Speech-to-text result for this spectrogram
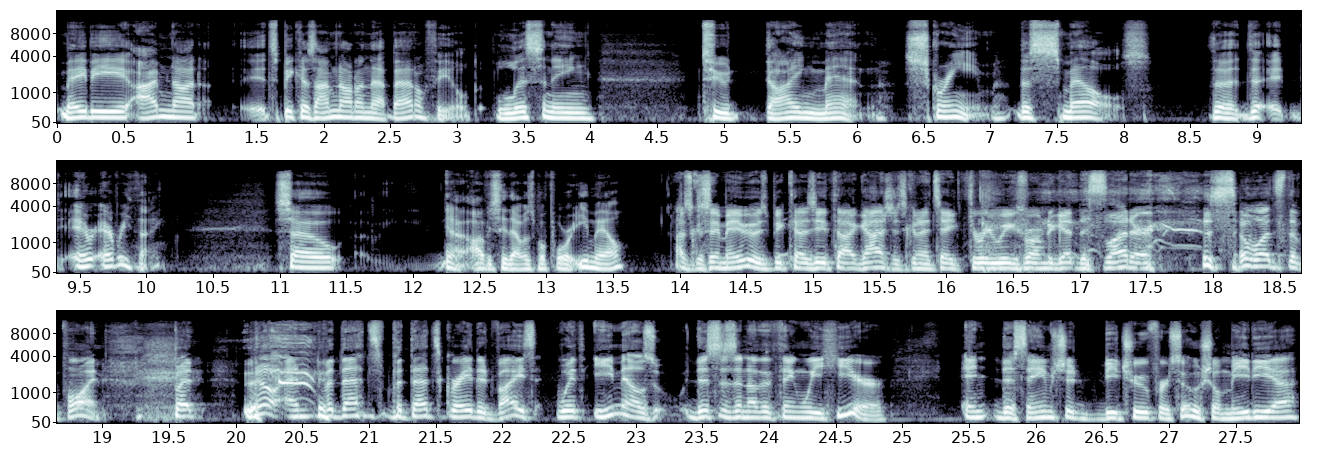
Maybe I'm not, it's because I'm not on that battlefield listening to dying men scream, the smells, the, the everything. So, you know, obviously that was before email. I was going to say maybe it was because he thought, gosh, it's going to take three weeks for him to get this letter. so what's the point? But no, and but that's but that's great advice. With emails, this is another thing we hear. And the same should be true for social media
